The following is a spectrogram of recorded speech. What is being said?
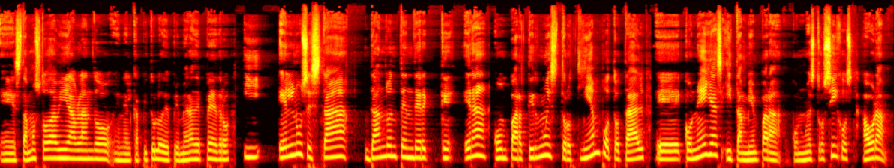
Eh, estamos todavía hablando en el capítulo de Primera de Pedro y él nos está dando a entender era compartir nuestro tiempo total eh, con ellas y también para con nuestros hijos. Ahora,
